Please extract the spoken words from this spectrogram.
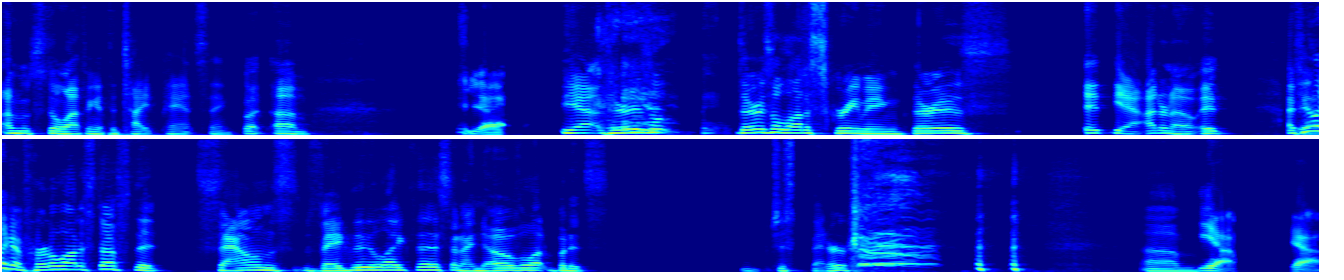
I'm still laughing at the tight pants thing, but um yeah. yeah, there is a there is a lot of screaming. There is it yeah, I don't know. It I feel Yeah. like I've heard a lot of stuff that sounds vaguely like this and I know of a lot but it's just better. um Yeah. Yeah.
